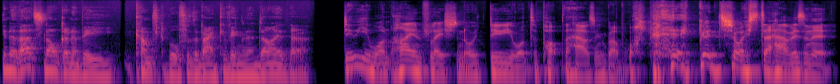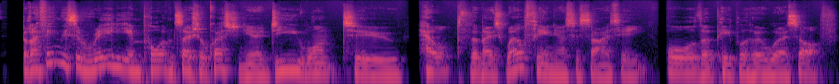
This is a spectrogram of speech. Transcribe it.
you know that's not going to be comfortable for the Bank of England either. Do you want high inflation or do you want to pop the housing bubble? Good choice to have, isn't it? But I think this is a really important social question. You know, do you want to help the most wealthy in your society or the people who are worse off?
